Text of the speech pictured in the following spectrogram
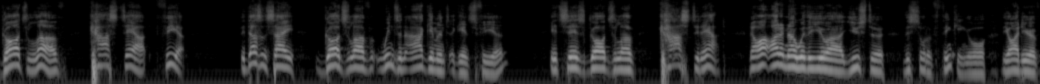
God's love casts out fear. It doesn't say God's love wins an argument against fear. It says God's love casts it out. Now, I, I, don't know whether you are used to this sort of thinking or the idea of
